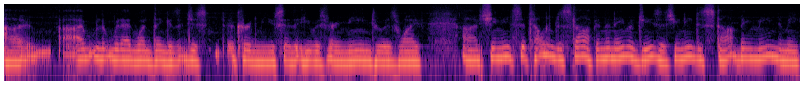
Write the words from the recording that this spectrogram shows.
uh, I would add one thing because it just occurred to me. You said that he was very mean to his wife. Uh, she needs to tell him to stop. In the name of Jesus, you need to stop being mean to me.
